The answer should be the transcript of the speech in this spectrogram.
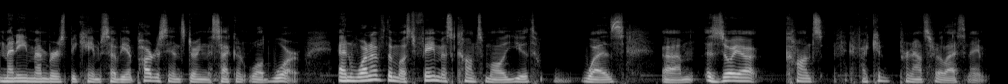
Many members became Soviet partisans during the Second World War, and one of the most famous Komsomol youth was um, Zoya Kons, if I could pronounce her last name,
